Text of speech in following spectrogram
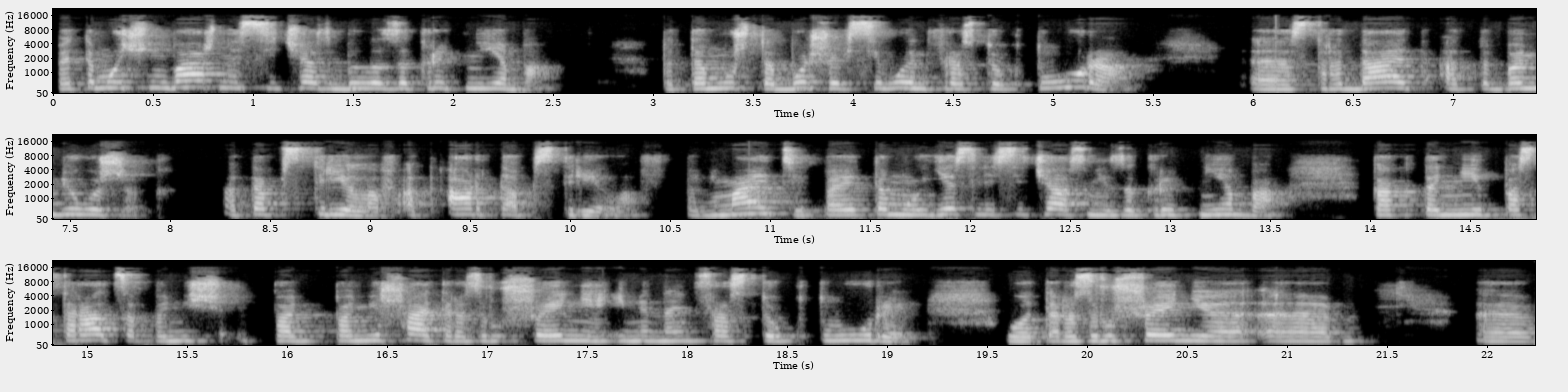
Поэтому очень важно сейчас было закрыть небо потому что больше всего инфраструктура страдает от бомбежек от обстрелов, от артобстрелов, понимаете? Поэтому если сейчас не закрыть небо, как-то не постараться помешать разрушению именно инфраструктуры, вот, разрушению э, э,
